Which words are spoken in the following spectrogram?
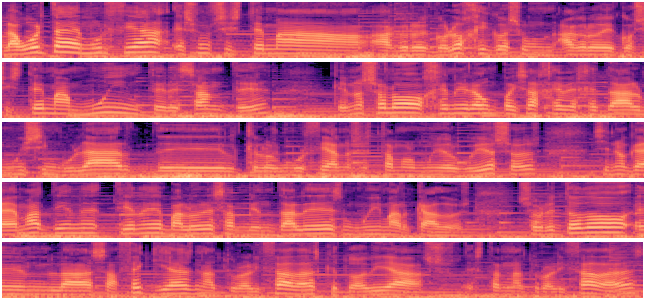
La huerta de Murcia es un sistema agroecológico, es un agroecosistema muy interesante que no solo genera un paisaje vegetal muy singular, del que los murcianos estamos muy orgullosos, sino que además tiene, tiene valores ambientales muy marcados, sobre todo en las acequias naturalizadas, que todavía están naturalizadas,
